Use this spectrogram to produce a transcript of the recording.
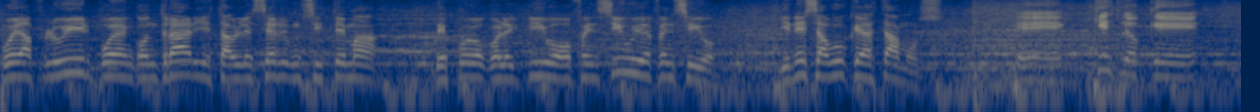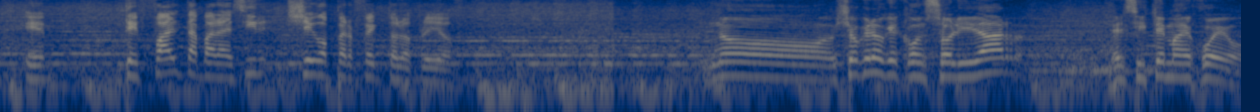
pueda fluir, pueda encontrar y establecer un sistema de juego colectivo ofensivo y defensivo. Y en esa búsqueda estamos. Eh, ¿Qué es lo que eh, te falta para decir llego perfecto a los playoffs? No, yo creo que consolidar el sistema de juego.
